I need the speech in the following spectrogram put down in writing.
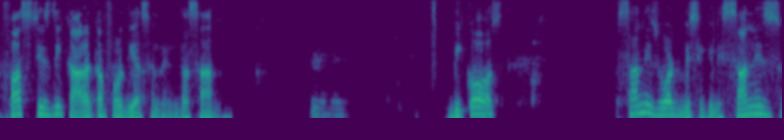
first is the karaka for the ascendant the sun. Mhm. because sun is what basically sun is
